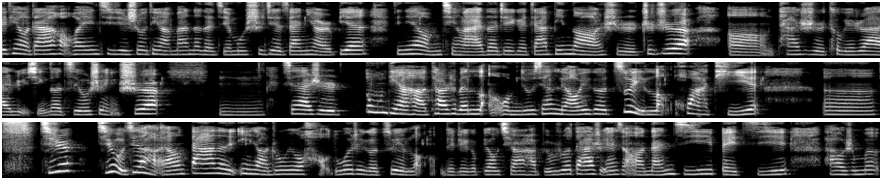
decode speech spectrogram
各位听友，大家好，欢迎继续收听 Amanda 的节目《世界在你耳边》。今天我们请来的这个嘉宾呢是芝芝，嗯，她是特别热爱旅行的自由摄影师。嗯，现在是冬天哈，天儿特别冷，我们就先聊一个最冷话题。嗯，其实其实我记得好像大家的印象中有好多这个最冷的这个标签哈，比如说大家首先想到南极、北极，还有什么？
